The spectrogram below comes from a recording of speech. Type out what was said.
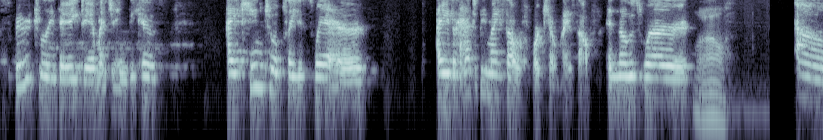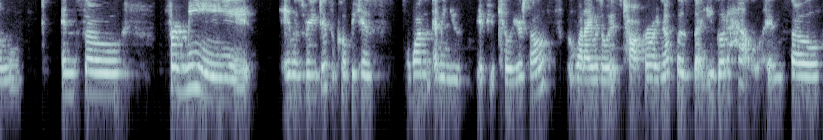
spiritually very damaging because I came to a place where I either had to be myself or kill myself, and those were wow. Um, and so for me, it was very difficult because one, I mean, you if you kill yourself, what I was always taught growing up was that you go to hell, and so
